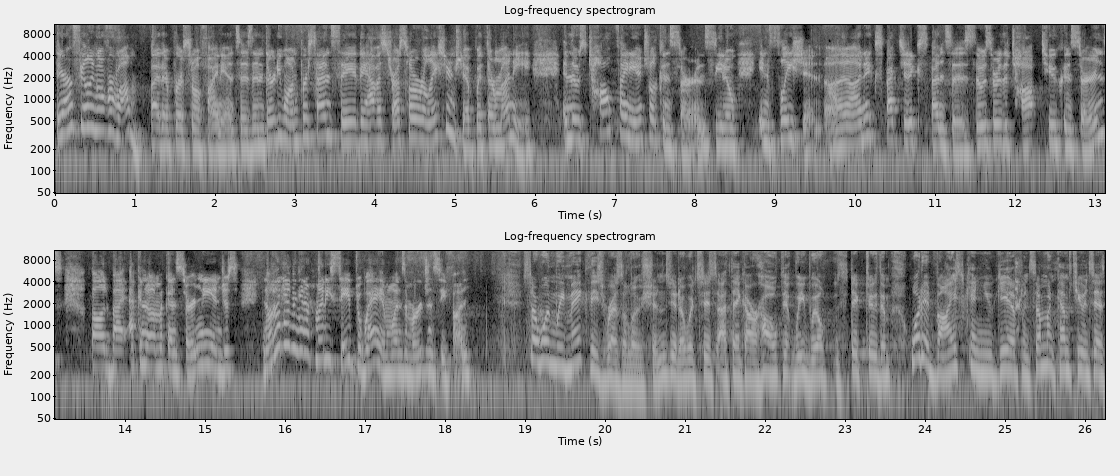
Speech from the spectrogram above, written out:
they are feeling overwhelmed by their personal finances, and 31% say they have a stressful relationship with their money. And those top financial concerns, you know, inflation, uh, unexpected expenses, those are the top two concerns, followed by economic uncertainty and just not having enough money saved away in one's emergency fund. So when we make these resolutions, you know, which is, I think, our hope that we will stick to them, what advice can you give when someone comes to you and says,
